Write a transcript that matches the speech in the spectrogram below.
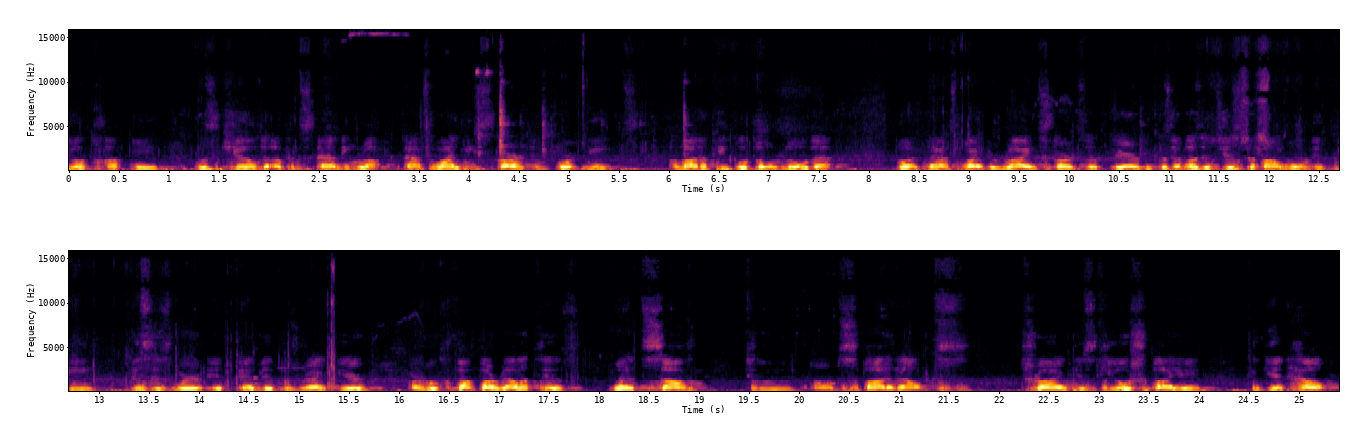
Iyotake was killed up in Standing Rock. That's why we start in Fort Yates. A lot of people don't know that, but that's why the ride starts up there because it wasn't just about Wounded Knee. This is where it ended, was right here. Our Hunkpapa relatives went south to um, Spotted Elks tribe, his Kioshpaye, to get help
